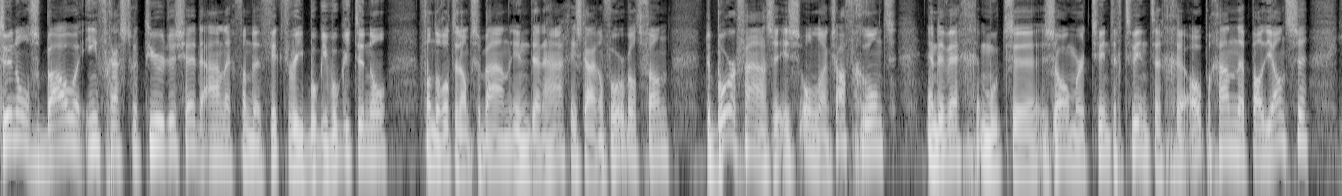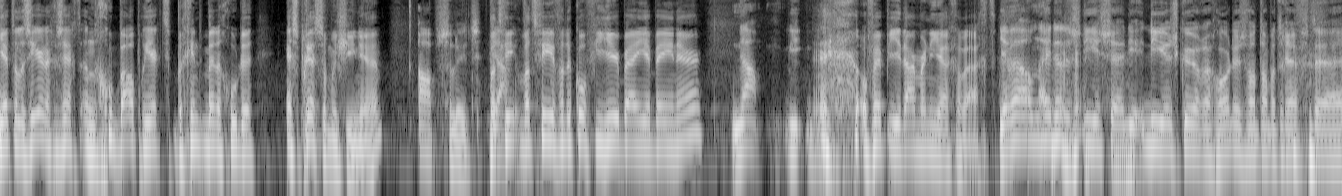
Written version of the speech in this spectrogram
tunnels bouwen, infrastructuur dus. Hè. De aanleg van de Victory Boogie Woogie Tunnel van de Rotterdamse baan in Den Haag is daar een voorbeeld van. De boorfase is onlangs afgerond en de weg moet eh, zomer 2020 eh, opengaan. Eh, Paul Jansen, je hebt al eens eerder gezegd, een goed bouwproject begint met een goede espresso-machine. Hè? Absoluut. Wat, Ja. vind, wat vind je van de koffie hier bij je BNR? Nou, Of heb je je daar maar niet aan gewaagd? jawel, nee, dat is, die, is, eh, die, die is keurig hoor. Dus wat dat betreft eh,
